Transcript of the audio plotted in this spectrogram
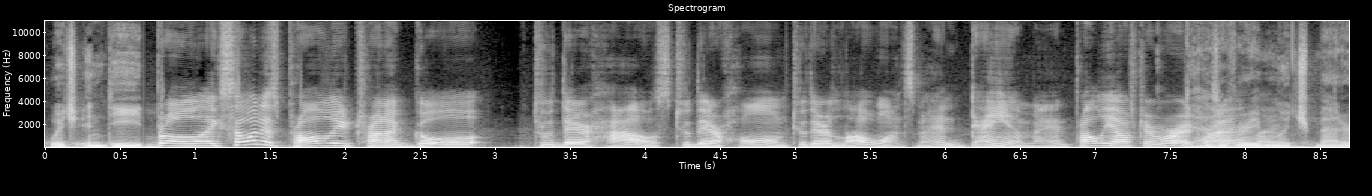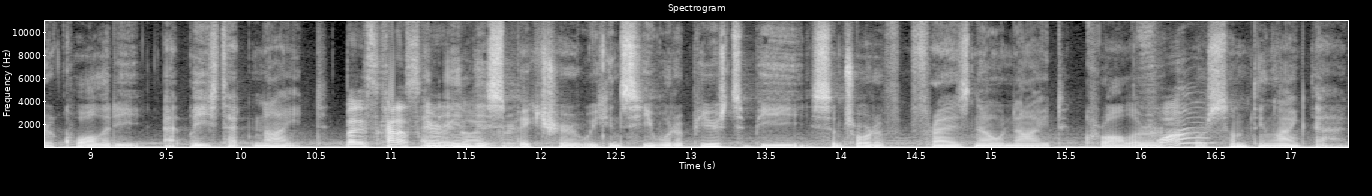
which indeed Bro, like someone is probably trying to go to their house, to their home, to their loved ones, man. Damn, man. Probably after work, It has right? a very Like- much better quality, at least at night. But it's kind of scary. And in though, this picture, we can see what appears to be some sort of Fresno night crawler What? or something like that.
